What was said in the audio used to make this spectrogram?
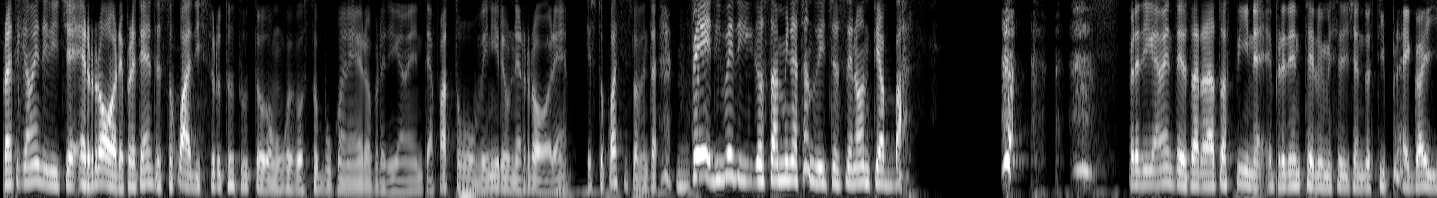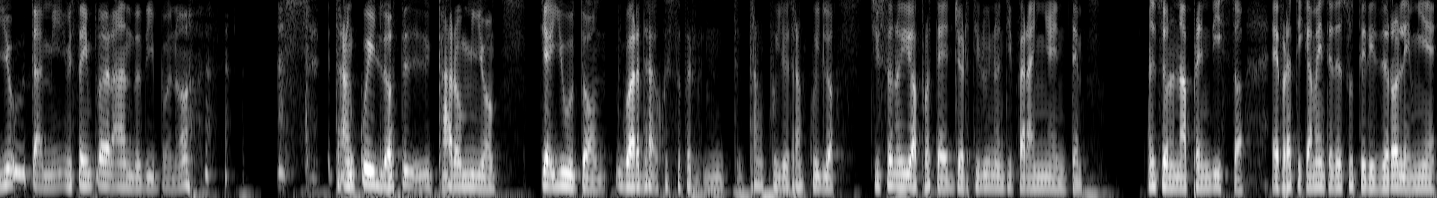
Praticamente dice errore, praticamente sto qua ha distrutto tutto comunque con sto buco nero praticamente. Ha fatto venire un errore e sto qua si spaventa. Vedi, vedi, lo sta minacciando, dice se non ti abbassi praticamente sarà la tua fine e praticamente lui mi sta dicendo ti prego aiutami, mi sta implorando tipo no? tranquillo caro mio, ti aiuto, guarda questo per... tranquillo tranquillo, ci sono io a proteggerti, lui non ti farà niente. Io sono un apprendisto e praticamente adesso utilizzerò le mie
